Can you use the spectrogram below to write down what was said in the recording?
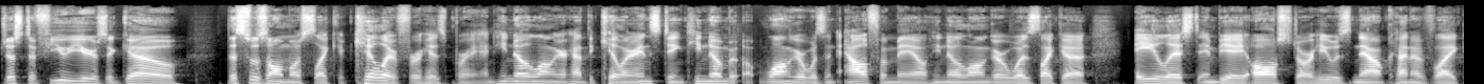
just a few years ago. This was almost like a killer for his brand. He no longer had the killer instinct. He no longer was an alpha male. He no longer was like a A-list NBA All-Star. He was now kind of like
